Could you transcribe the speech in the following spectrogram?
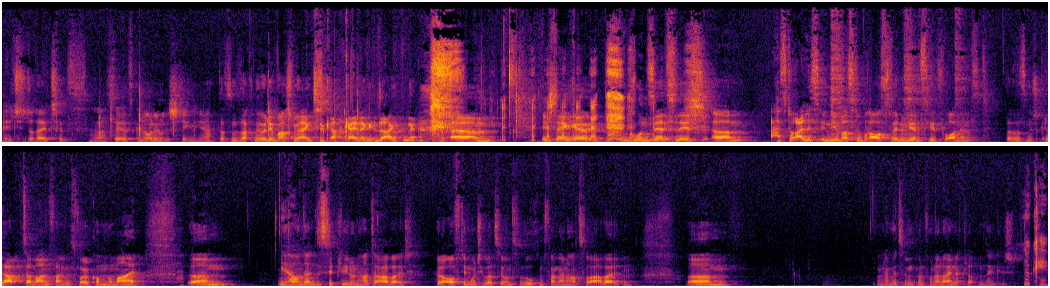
Welche drei Tipps? Da hast du jetzt genau den richtigen hier. Das sind Sachen, über die machst du mir eigentlich gar keine Gedanken. ähm, ich denke, grundsätzlich ähm, hast du alles in dir, was du brauchst, wenn du dir ein Ziel vornimmst. Dass es nicht klappt am Anfang ist vollkommen normal. Ähm, ja, und dann Disziplin und harte Arbeit. Hör auf, die Motivation zu suchen, fang an, hart zu arbeiten. Ähm, und dann wird es irgendwann von alleine klappen, denke ich. Okay.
